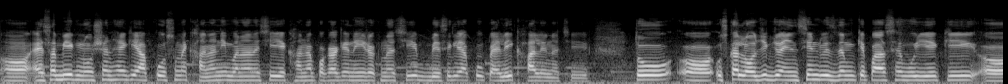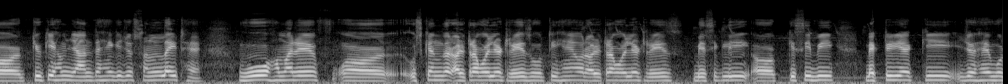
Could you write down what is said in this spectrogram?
आ, ऐसा भी एक नोशन है कि आपको उसमें खाना नहीं बनाना चाहिए खाना पका के नहीं रखना चाहिए बेसिकली आपको पहले ही खा लेना चाहिए। तो आ, उसका लॉजिक जो एंशियंट विजडम के पास है वो ये कि क्योंकि हम जानते हैं कि जो सनलाइट है वो हमारे उसके अंदर अल्ट्रा अल्ट्रावायलेट रेज होती हैं और अल्ट्रा अल्ट्रावायलेट रेज बेसिकली किसी भी बैक्टीरिया की जो है वो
